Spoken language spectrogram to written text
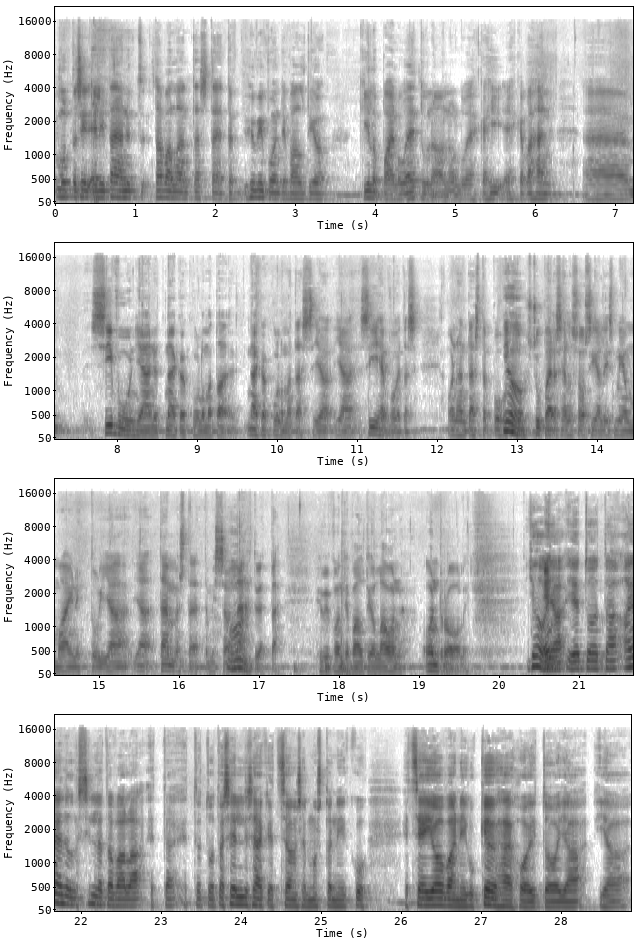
mutta siis, eli tämä nyt tavallaan tästä, että hyvinvointivaltio kilpailuetuna on ollut ehkä, ehkä vähän ää, sivuun jäänyt näkökulma, ta, näkökulma tässä ja, ja siihen voitaisiin onhan tästä puhuttu, Joo. supercell-sosialismi on mainittu ja, ja tämmöistä, että missä on, on nähty, että hyvinvointivaltiolla on, on rooli. Joo, en... ja, ja tuota, ajatella sillä tavalla, että, että tuota sen lisäksi, että se on semmoista, niinku, että se ei ole vain niinku köyhäinhoitoa ja, ja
